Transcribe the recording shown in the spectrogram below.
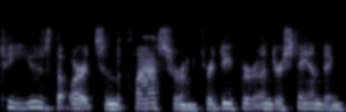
to use the arts in the classroom for deeper understanding.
